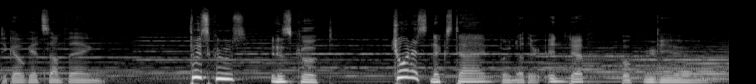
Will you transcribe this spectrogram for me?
to go get something. This goose is cooked. Join us next time for another in depth book review.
